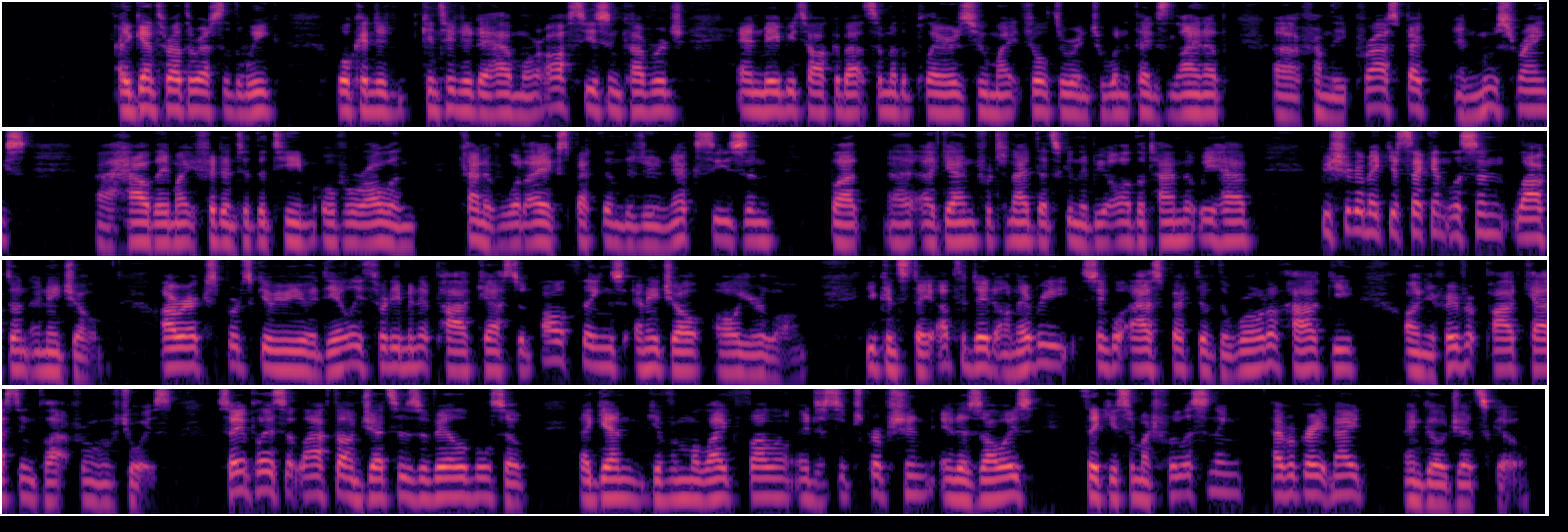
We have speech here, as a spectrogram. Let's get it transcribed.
Again, throughout the rest of the week, we'll continue to have more off-season coverage and maybe talk about some of the players who might filter into Winnipeg's lineup uh, from the prospect and Moose ranks, uh, how they might fit into the team overall, and kind of what I expect them to do next season. But uh, again, for tonight, that's going to be all the time that we have. Be sure to make your second listen locked on NHL. Our experts give you a daily 30 minute podcast on all things NHL all year long. You can stay up to date on every single aspect of the world of hockey on your favorite podcasting platform of choice. Same place that Locked On Jets is available. So, again, give them a like, follow, and a subscription. And as always, thank you so much for listening. Have a great night, and go Jets go.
